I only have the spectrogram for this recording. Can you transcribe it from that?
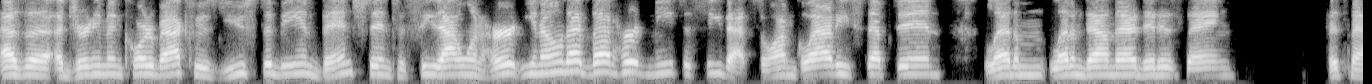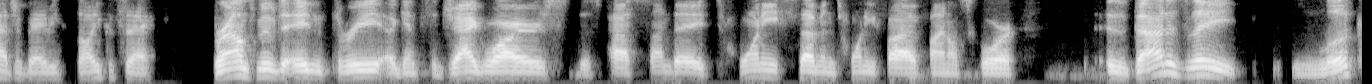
as a, a, journeyman quarterback who's used to being benched and to see that one hurt, you know, that that hurt me to see that. So I'm glad he stepped in, let him let him down there, did his thing. It's magic, baby. That's all you can say. Browns moved to 8 and 3 against the Jaguars this past Sunday, 27-25 final score. As bad as they look,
